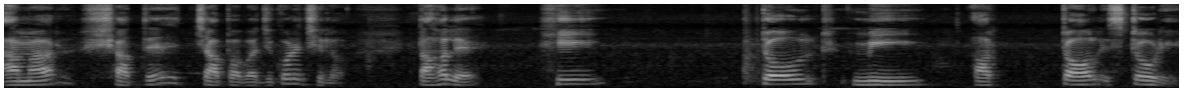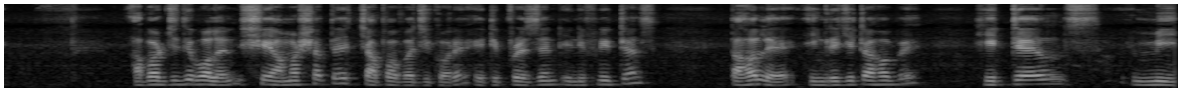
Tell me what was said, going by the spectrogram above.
আমার সাথে চাপাবাজি করেছিল, তাহলে he told me a tall story আবার যদি বলেন, সে আমার সাথে চাপাবাজি করে, এটি প্রেজেন্ট ইনফিনিটেন্স তাহলে ইংরেজিটা হবে he tells me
